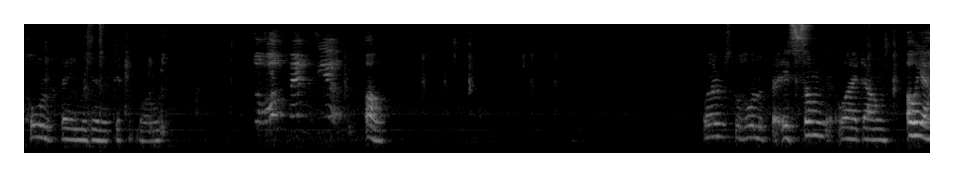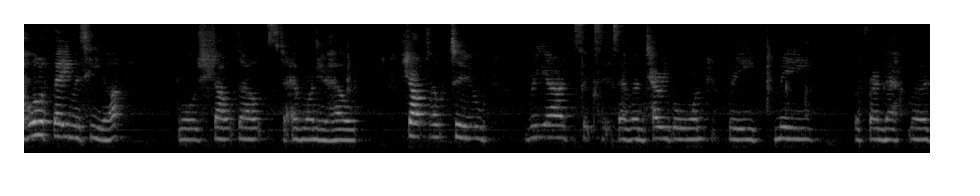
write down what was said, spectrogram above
Hall of Fame is in a different world. The Hall of Fame is here. Oh. Where's the Hall of Fame? It's somewhere down. Oh yeah, Hall of Fame is here. Well, shout outs to everyone who helped. Shout out to Riyadh six six seven, Terry Ball one two three, me, my friend Ahmed,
